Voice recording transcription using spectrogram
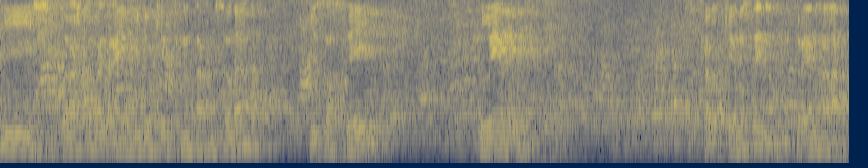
Então acho que não vai dar. O vídeo disse que não está funcionando. E só sei lendo. Karaokê eu não sei não. Não treino, olha lá.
